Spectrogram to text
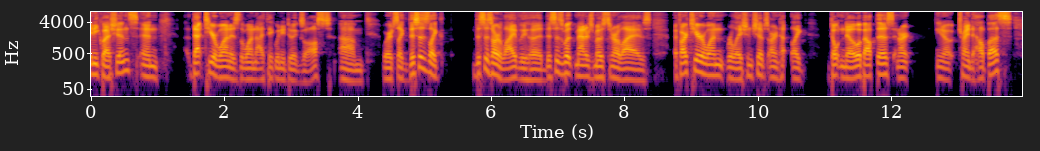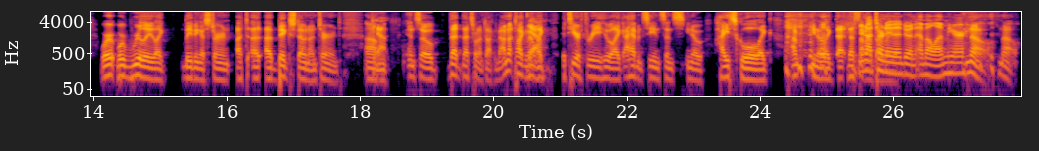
any questions. And that tier one is the one I think we need to exhaust. Um, where it's like this is like this is our livelihood. This is what matters most in our lives. If our tier one relationships aren't like don't know about this and aren't you know trying to help us, we're we're really like leaving a stern a, a, a big stone unturned. Um, yeah. And so that that's what I'm talking about. I'm not talking about yeah. like the tier three who like I haven't seen since you know high school. Like I'm you know like that. That's you're not, not turning it into an MLM here. No, no.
